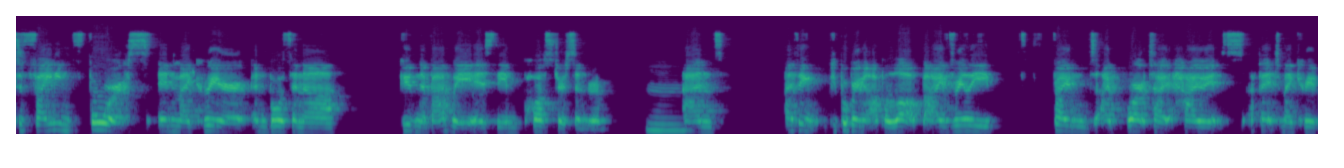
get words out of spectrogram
defining force in my career and both in a good and a bad way is the imposter syndrome Mm. And I think people bring it up a lot, but I've really found I've worked out how it's affected my career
